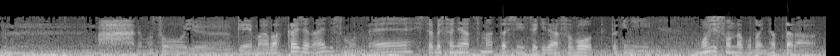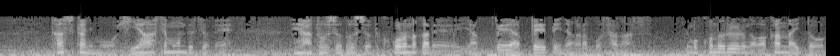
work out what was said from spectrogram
うーん、まあでもそういうゲーマーばっかりじゃないですもんね。久々に集まった親戚で遊ぼうって時に、もしそんなことになったら、確かにもう冷や汗もんですよね。いや、どうしようどうしようって心の中で、やっべやっべって言いながらこう探す。でもこのルールが分かんないと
